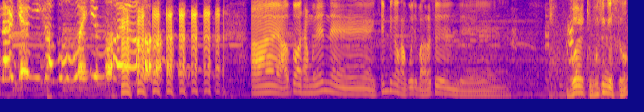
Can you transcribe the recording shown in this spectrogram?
나 개미가 보고 싶어요. 아 아빠가 잘못했네. 캠핑카 바꾸지 말았어야 되는데. 뭐야 이렇게 못생겼어?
